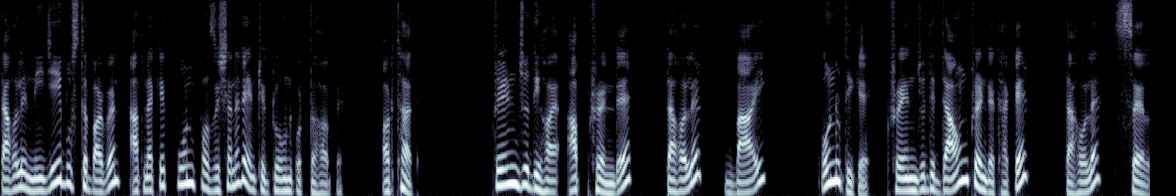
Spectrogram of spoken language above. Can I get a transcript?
তাহলে নিজেই বুঝতে পারবেন আপনাকে কোন পজিশনের এন্ট্রি গ্রহণ করতে হবে। অর্থাৎ ট্রেন্ড যদি হয় আপ ট্রেন্ডে তাহলে বাই অন্যদিকে ট্রেন যদি ডাউন ট্রেন্ডে থাকে, তাহলে সেল।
